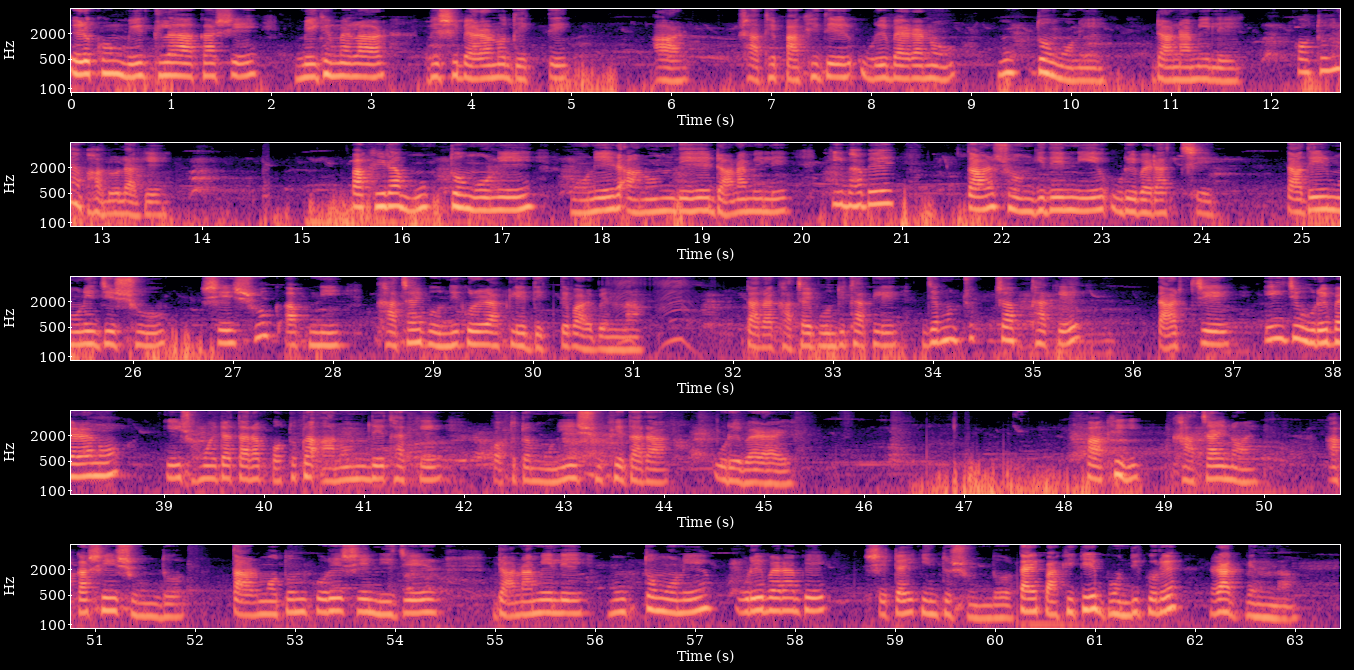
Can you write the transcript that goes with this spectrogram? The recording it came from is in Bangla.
এরকম মেঘলা আকাশে মেঘমেলার ভেসে বেড়ানো দেখতে আর সাথে পাখিদের উড়ে বেড়ানো মুক্ত মনে ডানা মেলে। কতই না ভালো লাগে। পাখিরা মুক্ত মনে, মনের আনন্দে ডানা মেলে কীভাবে তার সঙ্গীদের নিয়ে উড়ে বেড়াচ্ছে। তাদের মনে যে সুখ, সে সুখ আপনি খাঁচায় বন্দি করে রাখলে দেখতে পারবেন না। তারা খাঁচায় বন্দি থাকলে যেমন চুপচাপ থাকে, তার চেয়ে এই যে উড়ে বেড়ানো, এই সময়টা তারা কতটা আনন্দে থাকে, কতটা মনের সুখে তারা উড়ে বেড়ায়। পাখি খাঁচায় নয় আকাশেই সুন্দর। তার মতন করে সে নিজের ডানা মেলে মুক্ত মনে উড়ে বেড়াবে সেটাই কিন্তু সুন্দর। তাই পাখিকে বন্দি করে রাখবেন না।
